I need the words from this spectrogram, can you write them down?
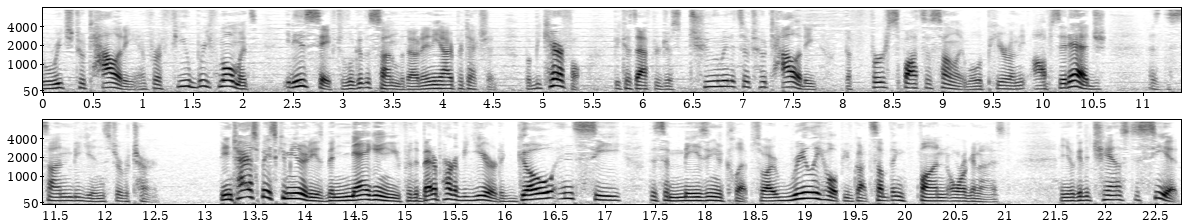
we'll reach totality, and for a few brief moments, it is safe to look at the sun without any eye protection. But be careful, because after just two minutes of totality, the first spots of sunlight will appear on the opposite edge as the sun begins to return. The entire space community has been nagging you for the better part of a year to go and see this amazing eclipse, so I really hope you've got something fun organized, and you'll get a chance to see it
